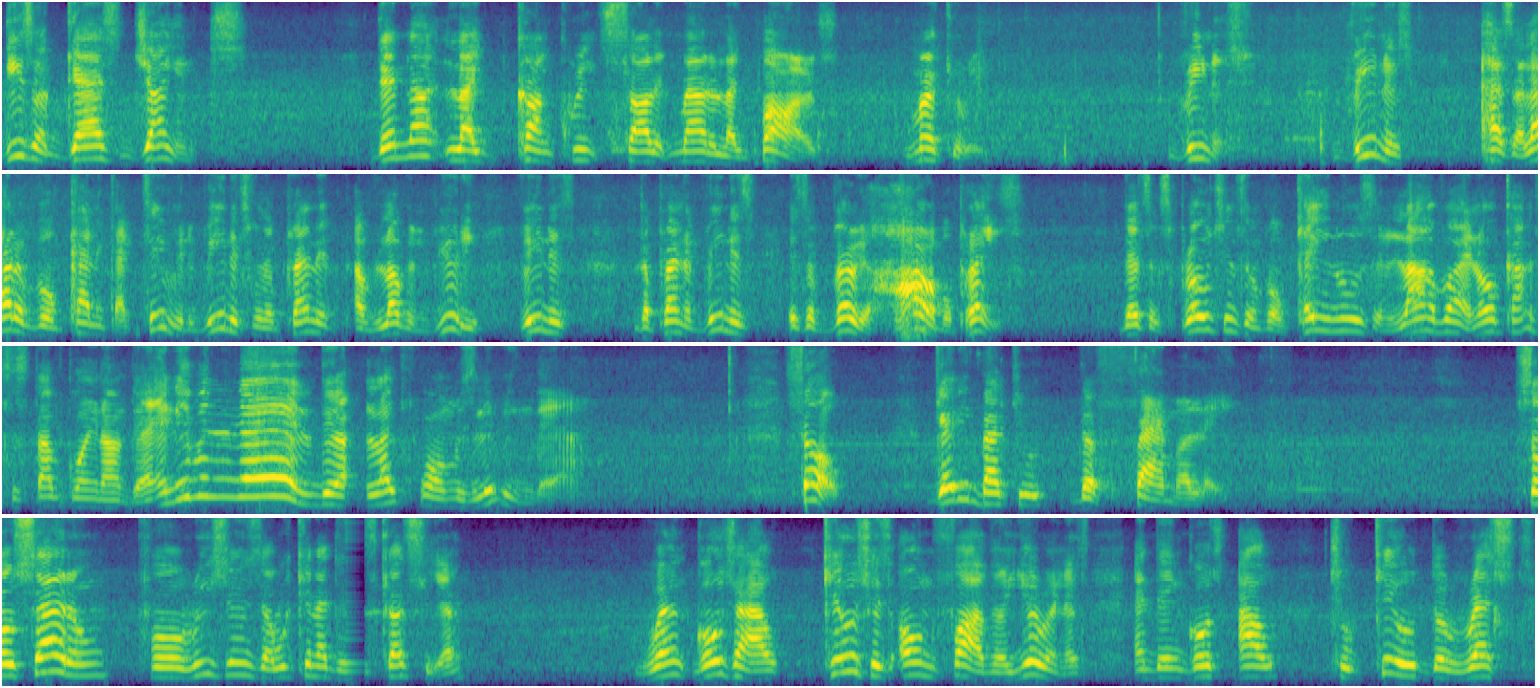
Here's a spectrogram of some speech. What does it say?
these are gas giants. They're not like concrete solid matter like Mars, Mercury, Venus. Venus has a lot of volcanic activity. Venus was a planet of love and beauty. Venus the planet Venus is a very horrible place. There's explosions and volcanoes and lava and all kinds of stuff going on there. And even then, the life form is living there. So, getting back to the family. So Saturn, for reasons that we cannot discuss here, when, goes out, kills his own father, Uranus, and then goes out to kill the rest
